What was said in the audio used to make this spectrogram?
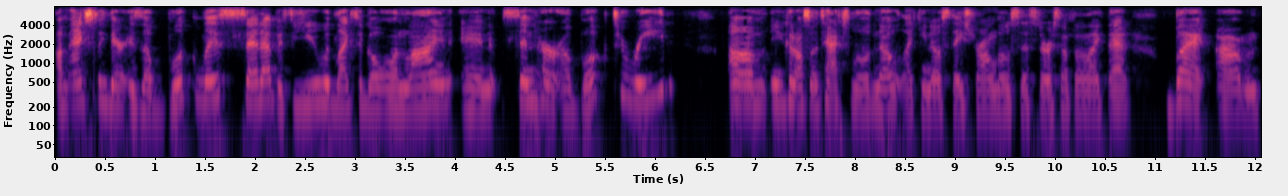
Um actually there is a book list set up if you would like to go online and send her a book to read. Um you could also attach a little note like you know stay strong little sister or something like that. But um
